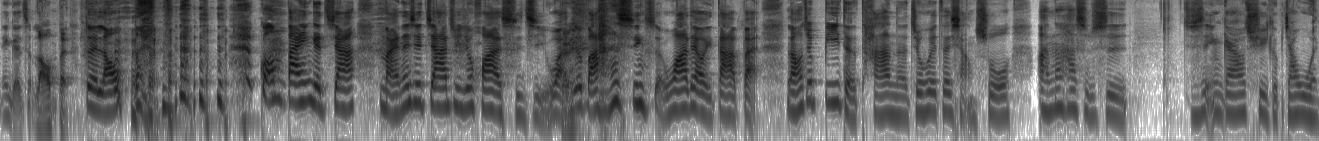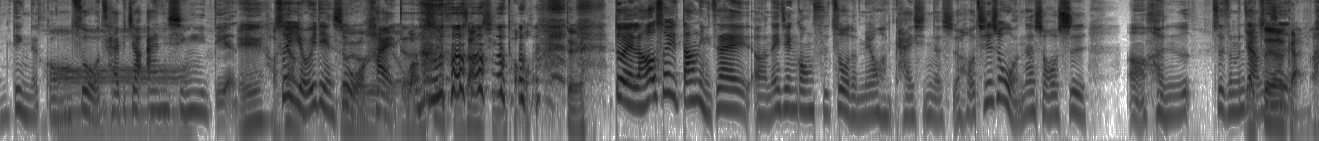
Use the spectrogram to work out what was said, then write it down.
那个什么老本，对老本，光搬一个家买那些家具就花了十几万，就把他薪水花掉一大半，然后就逼得他呢就会在想说啊，那他是不是就是应该要去一个比较稳定的工作，哦、才比较安心一点？哎，所以有一点是我害的，往事浮上心头。对对，然后所以当你在呃那间公司做的没有很开心的时候，其实我那时候是呃很这怎么讲？罪恶感嘛。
